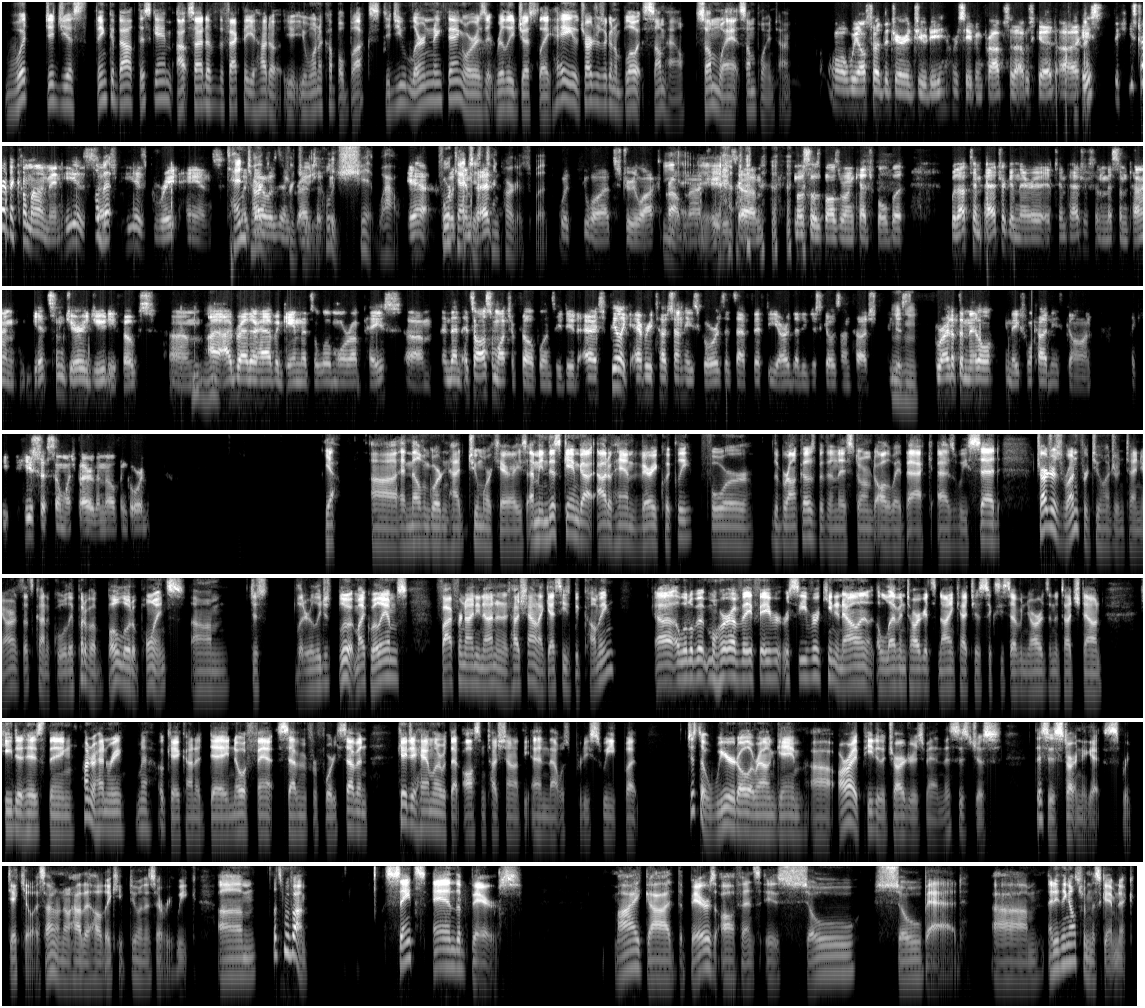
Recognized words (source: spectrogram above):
what did you think about this game outside of the fact that you had a you, you won a couple bucks? Did you learn anything, or is it really just like, hey, the Chargers are going to blow it somehow, some way, at some point in time? Well, we also had the Jerry Jeudy receiving props, so that was good. Uh. He's he's starting to come on, man. He is such, he has great hands. Ten like, targets for Jeudy. Holy shit! Wow. Yeah, four catches, ten targets. But with well, that's Drew Lock's problem, yeah, not yeah. Jeudy's. Um, most of those balls were uncatchable, but without Tim Patrick in there, if Tim Patrick's going to miss some time, get some Jerry Jeudy, folks. Um, mm-hmm. I, would rather have a game that's a little more up pace. Um, and then it's awesome watching Philip Lindsay, dude. I feel like every touchdown he scores, it's that 50 yard that he just goes untouched. And mm-hmm. just right up the middle, he makes one cut and he's gone. Like he, he's just so much better than Melvin Gordon. Yeah. Uh, and Melvin Gordon had two more carries. I mean, this game got out of hand very quickly for the Broncos, but then they stormed all the way back, as we said. Chargers run for 210 yards. That's kind of cool. They put up a boatload of points. Um, just literally just blew it. Mike Williams, five for 99 and a touchdown. I guess he's becoming uh, a little bit more of a favorite receiver. Keenan Allen, 11 targets, nine catches, 67 yards, and a touchdown. He did his thing. Hunter Henry, meh, okay, kind of day. Noah Fant, seven for 47. KJ Hamler with that awesome touchdown at the end. That was pretty sweet, but just a weird all around game. Uh, RIP to the Chargers, man. This is just this is starting to get ridiculous. I don't know how the hell they keep doing this every week. Um, let's move on. Saints and the Bears. My God, the Bears offense is so, so bad. Um, anything else from this game, Nick?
